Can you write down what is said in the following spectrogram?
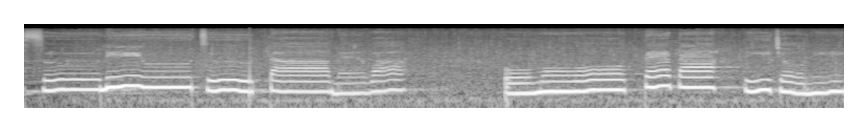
スに映った目は思ってた以上に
